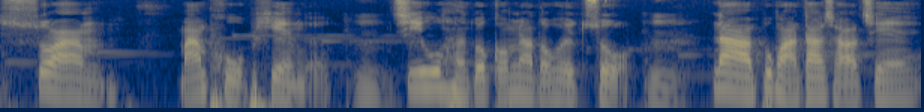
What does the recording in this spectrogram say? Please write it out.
算。蛮普遍的，嗯，几乎很多宫庙都会做，嗯，那不管大小间，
